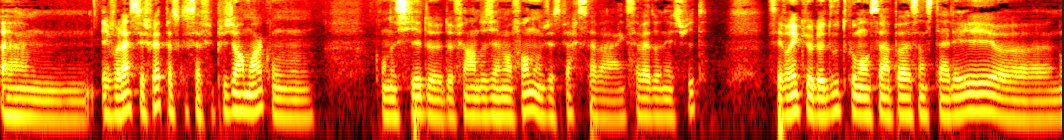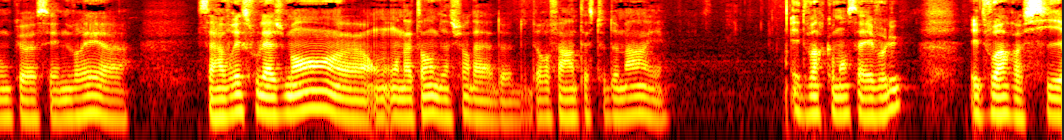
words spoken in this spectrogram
et voilà, c'est chouette parce que ça fait plusieurs mois qu'on qu'on essayait de, de, faire un deuxième enfant, donc j'espère que ça va que ça va donner suite c'est vrai que le doute commençait un peu à s'installer, euh, donc euh, c'est une vraie, euh, c'est un vrai soulagement. On, on, attend bien sûr de, de, de, refaire un test demain et, et de voir comment ça évolue et de voir si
